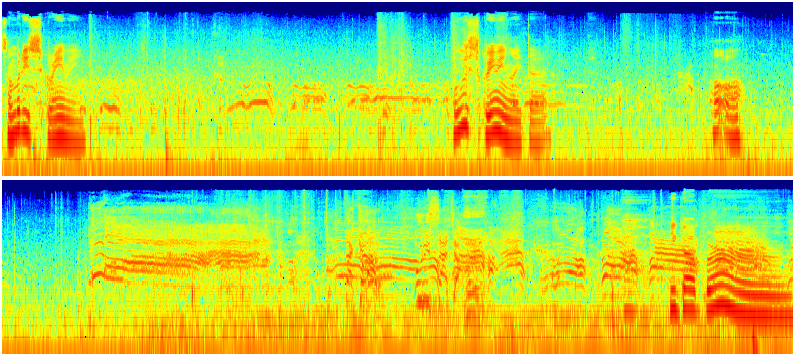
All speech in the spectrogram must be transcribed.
Somebody's screaming. Who's screaming like that? Uh-oh. He got burned.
